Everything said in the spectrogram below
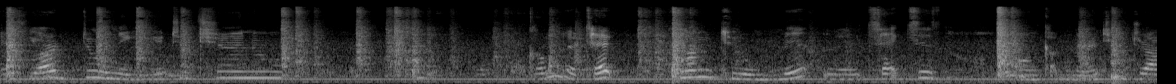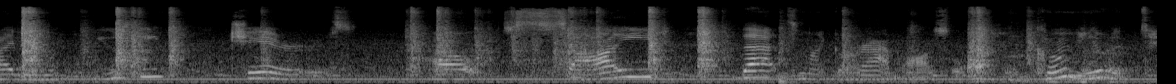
And if you're doing a YouTube channel, come to come to Midland, Texas on Comanche Drive and you see chairs outside. That's my grandma's. So come here to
